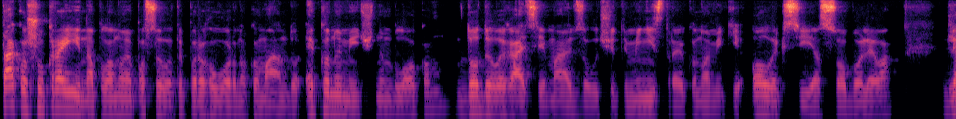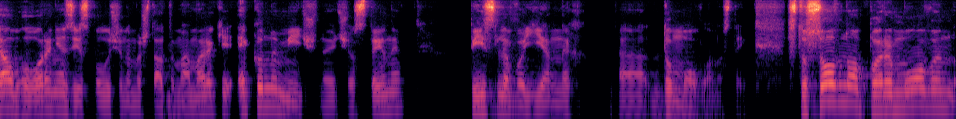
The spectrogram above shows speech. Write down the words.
Також Україна планує посилити переговорну команду економічним блоком. До делегації мають залучити міністра економіки Олексія Соболєва для обговорення зі Сполученими Штатами Америки економічної частини після воєнних домовленостей стосовно перемовин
